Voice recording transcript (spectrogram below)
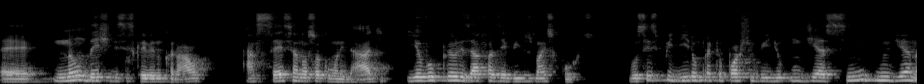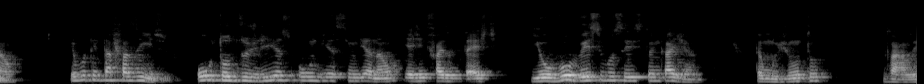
É, não deixe de se inscrever no canal, acesse a nossa comunidade e eu vou priorizar fazer vídeos mais curtos. Vocês pediram para que eu poste o vídeo um dia sim e um dia não. Eu vou tentar fazer isso, ou todos os dias, ou um dia sim, um dia não, e a gente faz o teste e eu vou ver se vocês estão engajando. Tamo junto, valeu!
